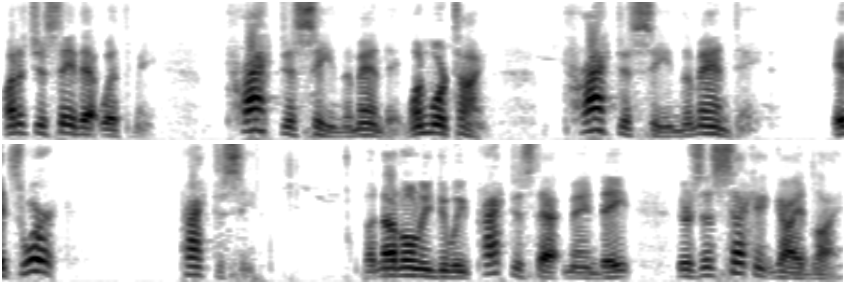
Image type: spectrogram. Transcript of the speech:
Why don't you say that with me? Practicing the mandate. One more time. Practicing the mandate. It's work. Practicing. But not only do we practice that mandate, there's a second guideline.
